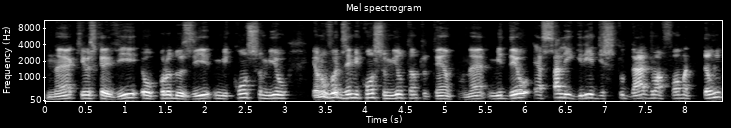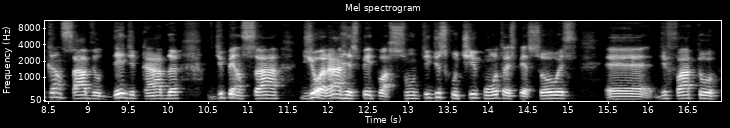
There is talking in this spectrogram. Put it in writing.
né, que eu escrevi, eu produzi, me consumiu, eu não vou dizer me consumiu tanto tempo, né? me deu essa alegria de estudar de uma forma tão incansável, dedicada, de pensar, de orar a respeito do assunto, de discutir com outras pessoas. É, de fato,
